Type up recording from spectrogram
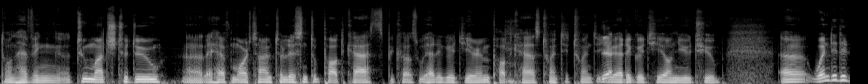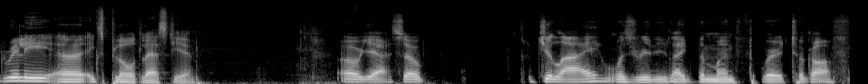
don't having uh, too much to do. Uh, they have more time to listen to podcasts because we had a good year in podcast 2020. Yeah. You had a good year on YouTube. Uh, when did it really uh, explode last year? Oh yeah, so July was really like the month where it took off.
